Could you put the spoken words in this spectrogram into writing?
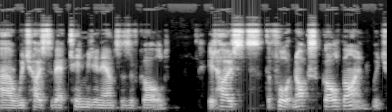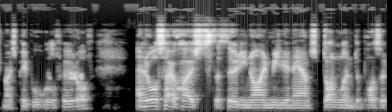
uh, which hosts about 10 million ounces of gold. It hosts the Fort Knox gold mine, which most people will have heard of. And it also hosts the 39 million ounce Donlin deposit,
